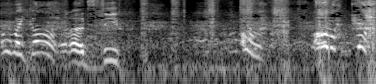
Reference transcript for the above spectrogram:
Oh my god! Oh, it's deep. Oh my god!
